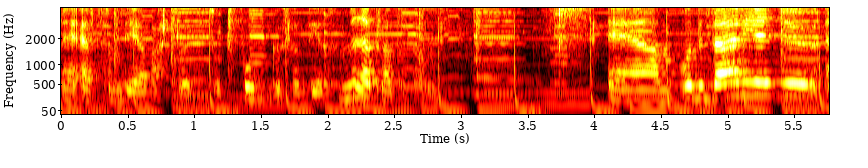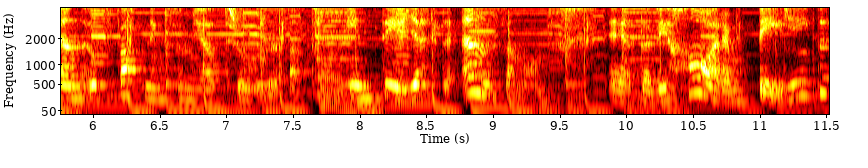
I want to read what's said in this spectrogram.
Eftersom det har varit ett stort fokus av det som vi har pratat om. Ehm, och det där är ju en uppfattning som jag tror att hon inte är jätteensam om. Eh, där vi har en bild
